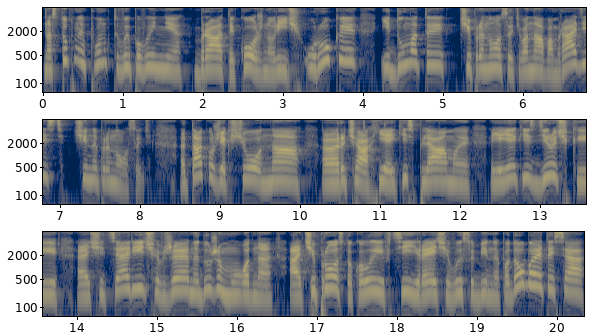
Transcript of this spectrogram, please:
Наступний пункт: ви повинні брати кожну річ у руки і думати, чи приносить вона вам радість, чи не приносить. Е, Також, якщо на е, речах є якісь плями, є якісь дірочки, е, чи ця річ вже не дуже модна, чи просто коли в цій речі ви собі не подобаєтеся.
